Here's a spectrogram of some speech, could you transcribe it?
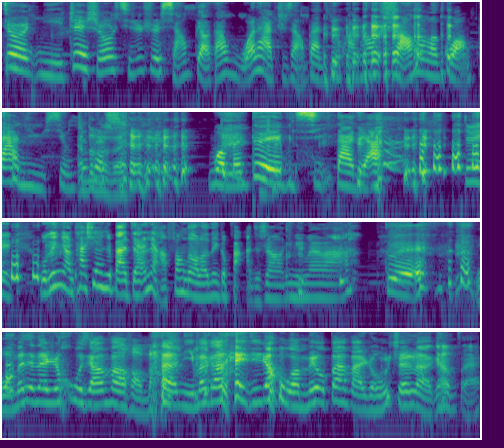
就是你这时候其实是想表达我俩只讲半句话，然后伤上了广大女性，真的是 我们对不起大家。对我跟你讲，他现在是把咱俩放到了那个靶子上，你明白吗？对，我们现在是互相放好吗？你们刚才已经让我没有办法容身了，刚才。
